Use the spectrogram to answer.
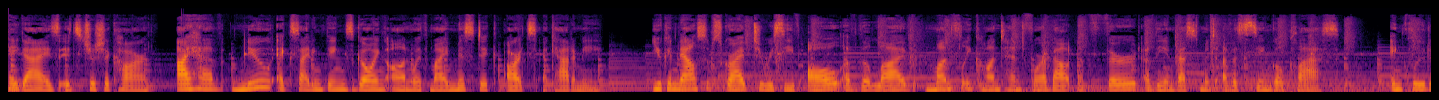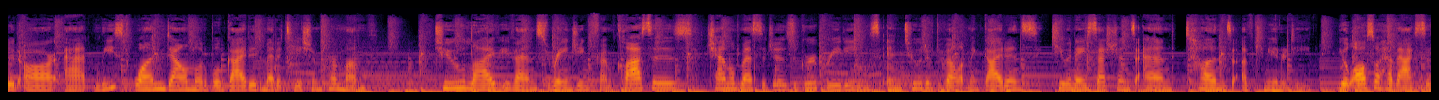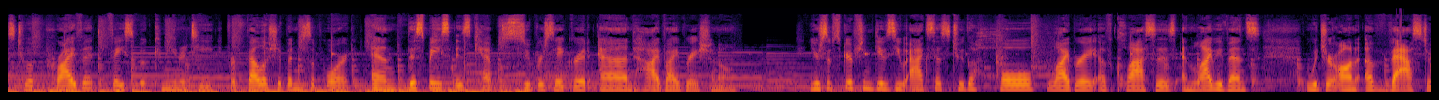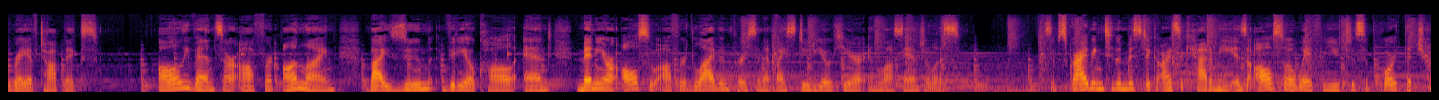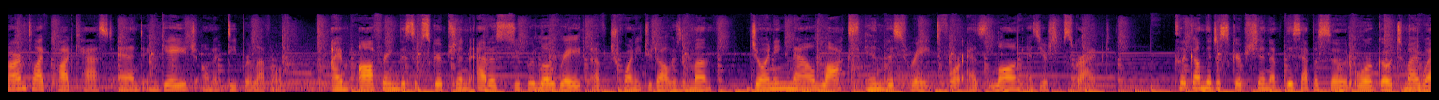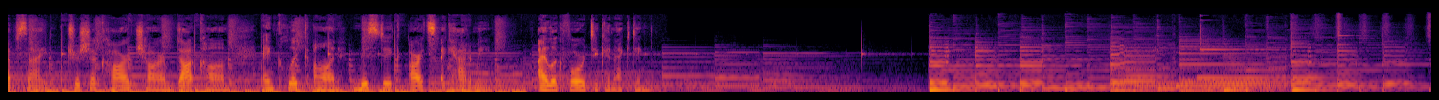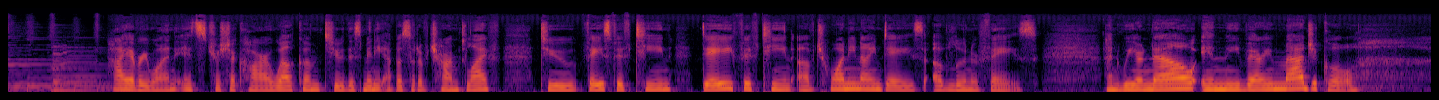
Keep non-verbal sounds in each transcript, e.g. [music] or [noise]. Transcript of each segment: Hey guys, it's Trisha Carr. I have new exciting things going on with my Mystic Arts Academy. You can now subscribe to receive all of the live monthly content for about a third of the investment of a single class. Included are at least one downloadable guided meditation per month two live events ranging from classes, channeled messages, group readings, intuitive development guidance, Q&A sessions, and tons of community. You'll also have access to a private Facebook community for fellowship and support, and this space is kept super sacred and high vibrational. Your subscription gives you access to the whole library of classes and live events, which are on a vast array of topics. All events are offered online by Zoom video call, and many are also offered live in person at my studio here in Los Angeles. Subscribing to the Mystic Arts Academy is also a way for you to support the Charmed Life podcast and engage on a deeper level. I'm offering the subscription at a super low rate of $22 a month. Joining now locks in this rate for as long as you're subscribed click on the description of this episode or go to my website, trishacarcharm.com, and click on Mystic Arts Academy. I look forward to connecting. Hi, everyone. It's Trisha Carr. Welcome to this mini episode of Charmed Life, to phase 15, day 15 of 29 days of lunar phase. And we are now in the very magical,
